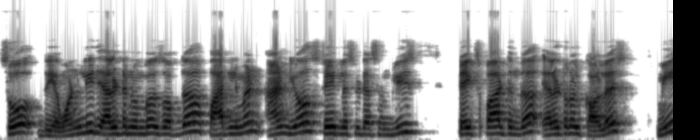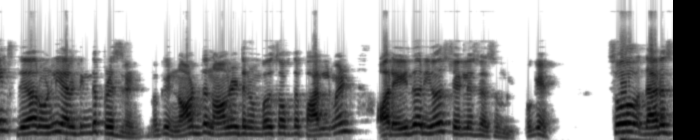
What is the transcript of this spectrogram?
so the only the elected members of the parliament and your state legislative assemblies takes part in the electoral college means they are only electing the president okay? Not the nominated members of the parliament or either your state legislative assembly okay? So there is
